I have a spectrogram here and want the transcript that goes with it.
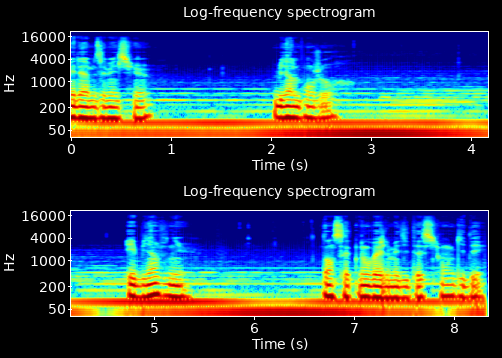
Mesdames et messieurs, bien le bonjour et bienvenue dans cette nouvelle méditation guidée.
